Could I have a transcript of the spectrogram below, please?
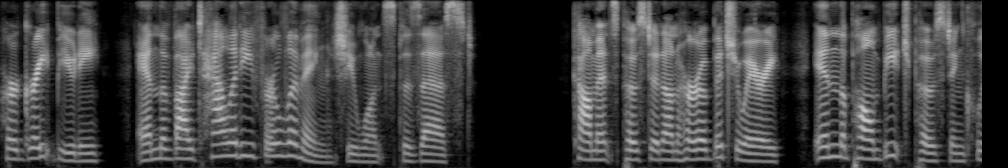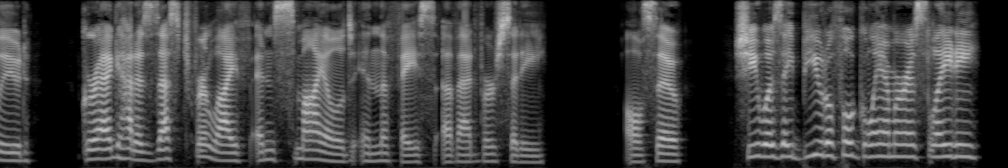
her great beauty and the vitality for living she once possessed. Comments posted on her obituary in the Palm Beach Post include Gregg had a zest for life and smiled in the face of adversity. Also, she was a beautiful, glamorous lady.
